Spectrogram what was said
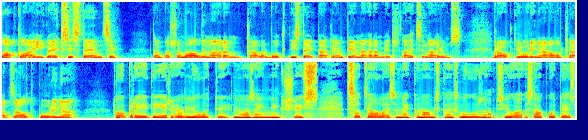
labklājīgu eksistenci. Tam pašam Valdemāram, kā varbūt izteiktākajam piemēram, ir aicinājums braukt jūriņā un krāt zeltu pūriņā. Tobrīd ir ļoti nozīmīgs šis sociālais un ekonomiskais lūzums, jo sākoties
